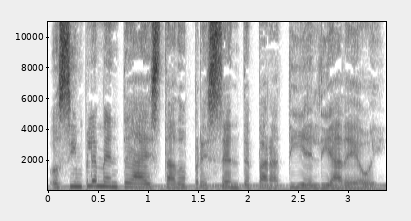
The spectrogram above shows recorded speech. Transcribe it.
o simplemente ha estado presente para ti el día de hoy.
